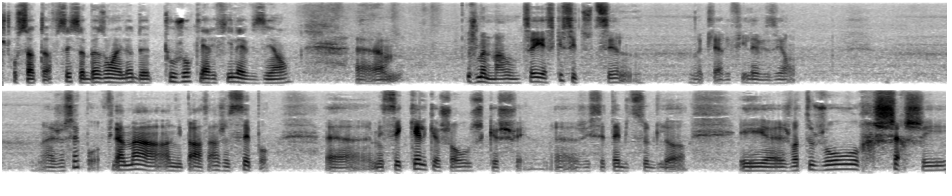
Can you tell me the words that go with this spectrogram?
je trouve ça tough. C'est ce besoin-là de toujours clarifier la vision je me demande, est-ce que c'est utile de clarifier la vision? Ben, je sais pas. Finalement, en y pensant, je sais pas. Euh, mais c'est quelque chose que je fais. Euh, j'ai cette habitude-là. Et euh, je vais toujours chercher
